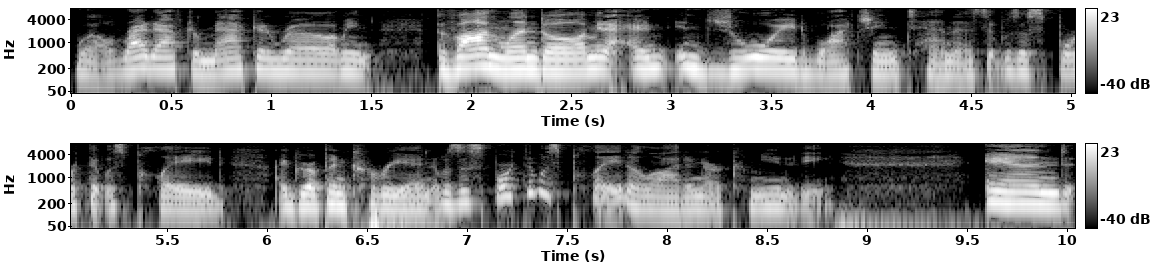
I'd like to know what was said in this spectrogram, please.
well, right after McEnroe. I mean, Ivan Lendl. I mean, I enjoyed watching tennis. It was a sport that was played. I grew up in Korea, and it was a sport that was played a lot in our community. And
